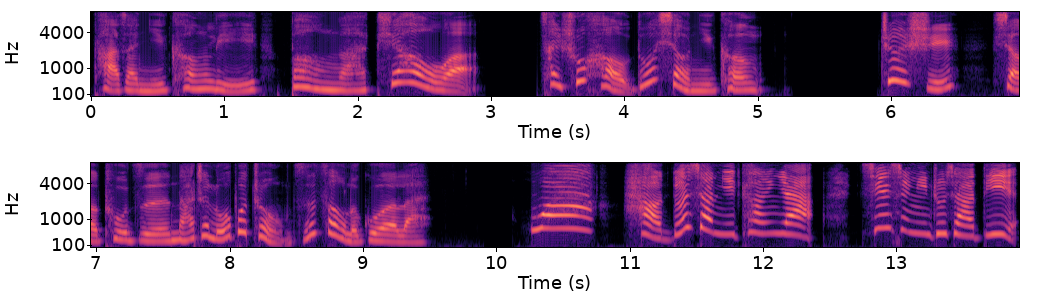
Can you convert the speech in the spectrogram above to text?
他在泥坑里蹦啊跳啊，踩出好多小泥坑。这时，小兔子拿着萝卜种子走了过来。哇，好多小泥坑呀！谢谢你，猪小弟，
